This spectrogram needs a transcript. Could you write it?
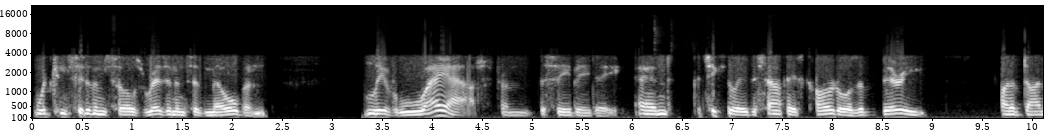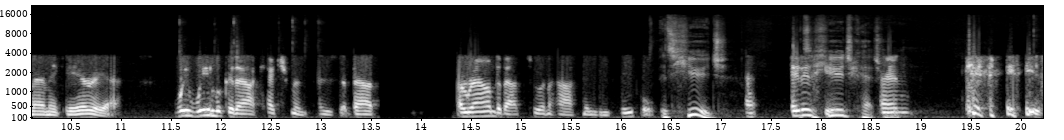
would consider themselves residents of Melbourne live way out from the CBD, and particularly the southeast corridor is a very kind of dynamic area. We we look at our catchment as about around about two and a half million people. It's huge. Uh, it It's is a huge catchment. and it is.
